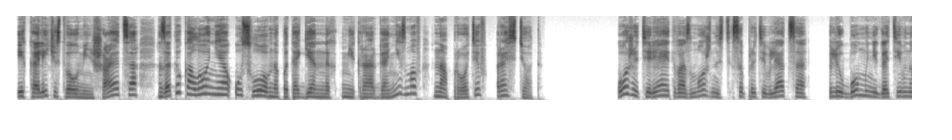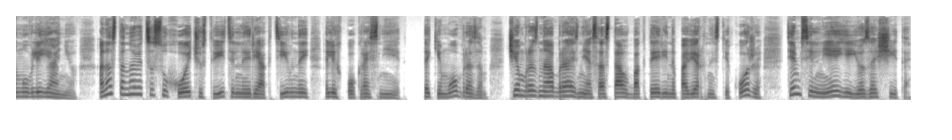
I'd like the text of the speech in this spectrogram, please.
их количество уменьшается, зато колония условно-патогенных микроорганизмов, напротив, растет. Кожа теряет возможность сопротивляться любому негативному влиянию. Она становится сухой, чувствительной, реактивной, легко краснеет. Таким образом, чем разнообразнее состав бактерий на поверхности кожи, тем сильнее ее защита.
